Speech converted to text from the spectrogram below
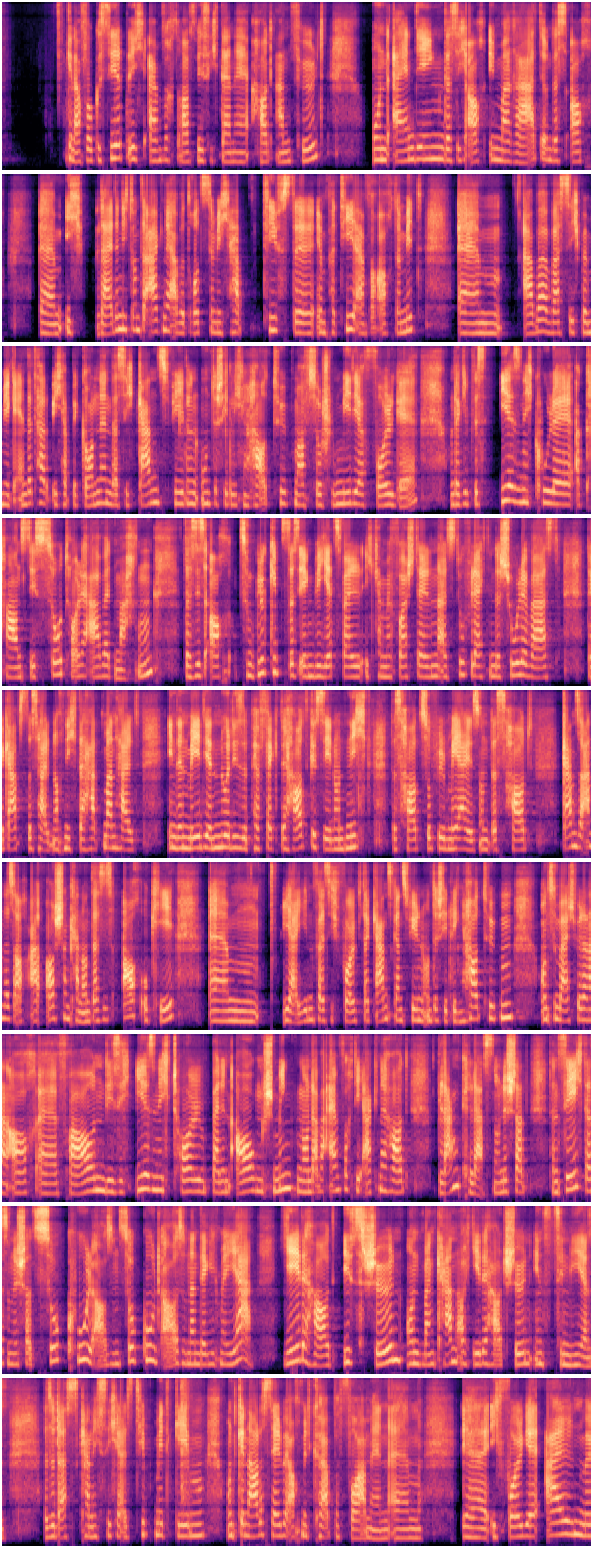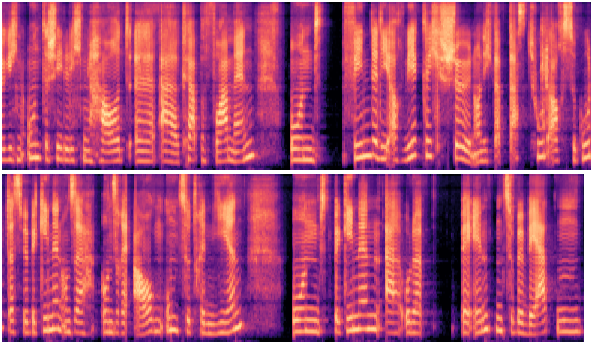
genau, fokussiert dich einfach darauf, wie sich deine Haut anfühlt. Und ein Ding, das ich auch immer rate und das auch ähm, ich leide nicht unter Akne, aber trotzdem, ich habe tiefste Empathie einfach auch damit. Ähm, aber was sich bei mir geändert hat, ich habe begonnen, dass ich ganz vielen unterschiedlichen Hauttypen auf Social Media folge. Und da gibt es irrsinnig coole Accounts, die so tolle Arbeit machen. Das ist auch, zum Glück gibt's das irgendwie jetzt, weil ich kann mir vorstellen, als du vielleicht in der Schule warst, da gab's das halt noch nicht. Da hat man halt in den Medien nur diese perfekte Haut gesehen und nicht, dass Haut so viel mehr ist und dass Haut ganz anders auch ausschauen kann. Und das ist auch okay. Ähm, ja, jedenfalls, ich folge da ganz, ganz vielen unterschiedlichen Hauttypen und zum Beispiel dann auch äh, Frauen, die sich irrsinnig toll bei den Augen schminken und aber einfach die Aknehaut blank lassen. Und es schaut, dann sehe ich das und es schaut so cool aus und so gut aus. Und dann denke ich mir, ja, jede Haut ist schön und man kann auch jede Haut schön inszenieren. Also das kann ich sicher als Tipp mitgeben. Und genau dasselbe auch mit Körperformen. Ähm, äh, ich folge allen möglichen unterschiedlichen Haut, äh, äh, Körperformen und finde die auch wirklich schön. Und ich glaube, das tut auch so gut, dass wir beginnen, unsere, unsere Augen umzutrainieren und beginnen äh, oder beenden zu bewerten,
